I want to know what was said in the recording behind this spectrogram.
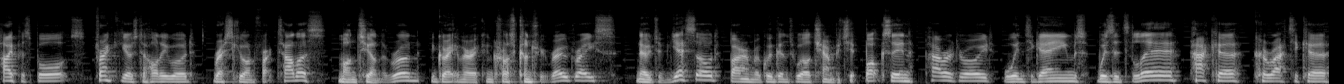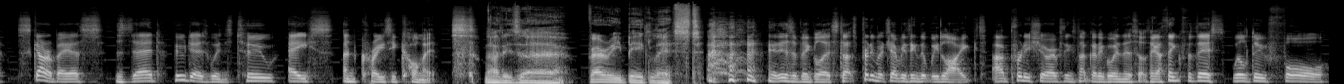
Hypersports, Frankie Goes to Hollywood, Rescue on Fractalus, Monty on the Run, The Great American Cross Country Road Race, Nodes of Yesod, Barry McGuigan's World Championship Boxing, Paradroid, Winter Games, Wizard's Lair, Hacker, Karateka, Scarabaeus, Zed, Who Dares Wins 2, Ace, and Crazy Comets. That is a very big list. It is a big list. That's pretty much everything that we liked. I'm pretty sure everything's not going to go in there sort of thing. I think for this, we'll do four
